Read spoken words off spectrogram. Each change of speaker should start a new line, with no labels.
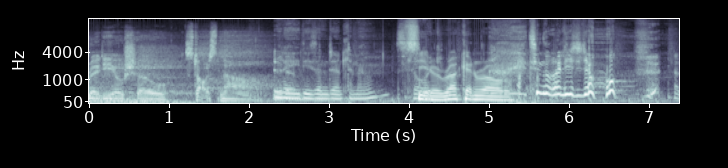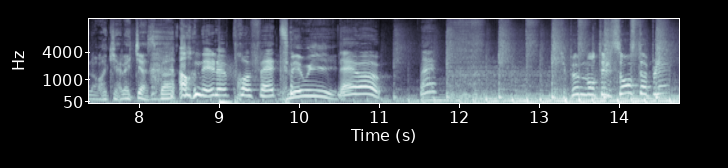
radio show starts now.
Ladies and gentlemen,
Si le rock and roll.
c'est une religion.
Alors, ok, la Casbah.
On est le prophète.
Mais oui
Eh oh Ouais.
Tu peux me monter le son, s'il te plaît?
